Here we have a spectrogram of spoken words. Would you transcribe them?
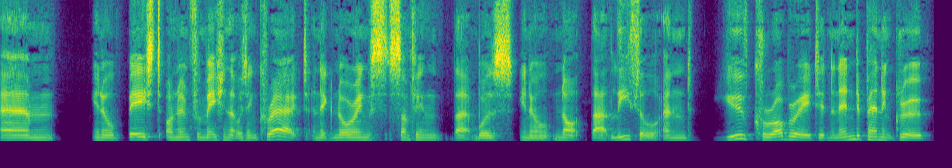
um, you know, based on information that was incorrect and ignoring something that was, you know, not that lethal? And you've corroborated, an independent group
